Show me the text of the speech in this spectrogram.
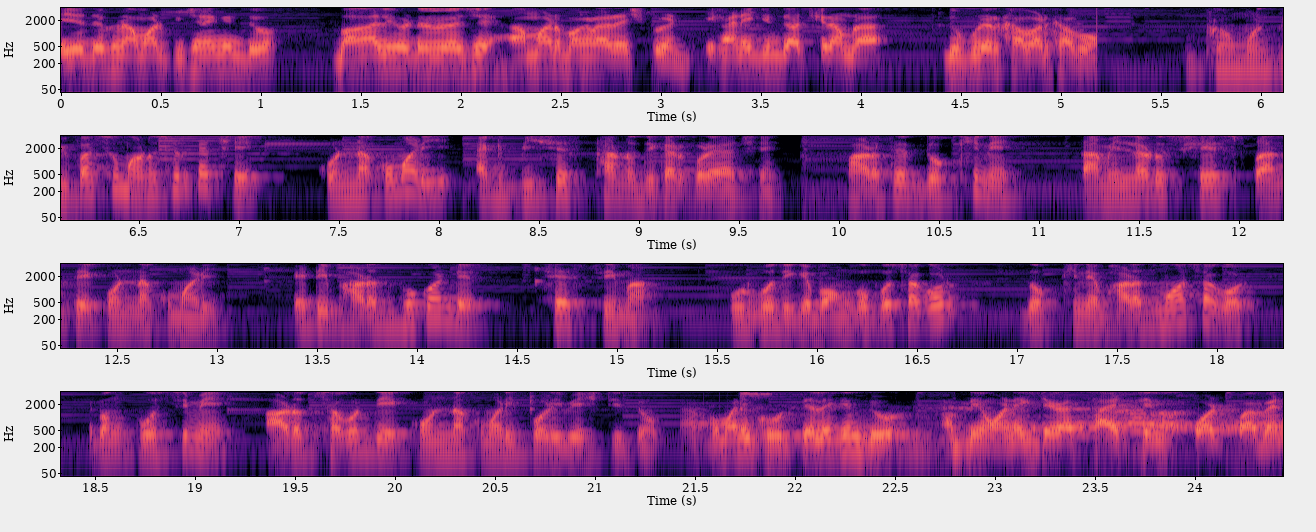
এই যে দেখুন আমার পিছনে কিন্তু বাঙালি হোটেল রয়েছে, আমার বাংলা রেস্টুরেন্ট এখানে কিন্তু আজকে আমরা দুপুরের খাবার খাব। ভ্রমণ পিপাসু মানুষের কাছে কন্যাকুমারী এক বিশেষ স্থান অধিকার করে আছে। ভারতের দক্ষিণে তামিলনাড়ুর শেষ প্রান্তে কন্যাকুমারী। এটি ভারত ভূখণ্ডের শেষ সীমা। পূর্ব দিকে বঙ্গোপসাগর, দক্ষিণে ভারত মহাসাগর এবং পশ্চিমে আরব সাগর দিয়ে কন্যাকুমারী পরিবেষ্টিত। কন্যাকুমারী ঘুরতে এলে কিন্তু আপনি অনেক জায়গায় সাইট সিন স্পট পাবেন,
